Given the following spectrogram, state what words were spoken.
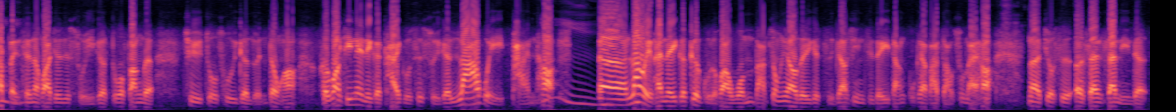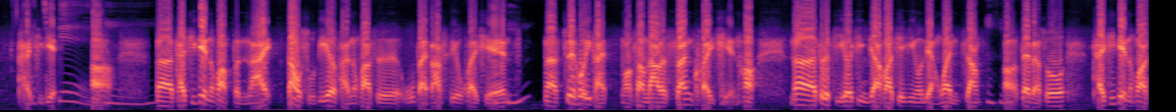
它本身的话就是属于一个多方的去做出一个轮动哈，何况今天的一个台股是属于一个拉尾盘哈，呃拉尾盘的一个个股的话，我们把重要的一个指标性质的一张股票把它找出来哈，那就是二三三零的台积电啊，那台积电的话本来倒数第二盘的话是五百八十六块钱，那最后一盘往上拉了三块钱哈。那这个集合竞价的话，接近有两万张啊，代表说台积电的话，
